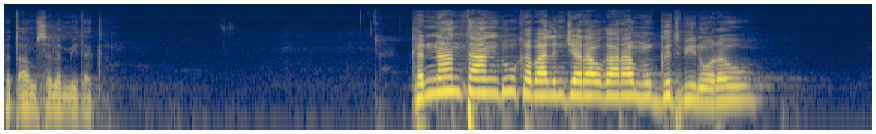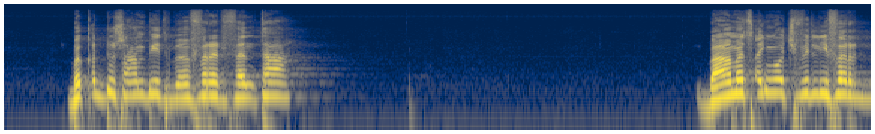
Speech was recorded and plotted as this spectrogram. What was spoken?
በጣም ስለሚጠቅም። ከእናንተ አንዱ ከባልንጀራው ጋር ሙግት ቢኖረው በቅዱሳን ቤት በመፍረድ ፈንታ በአመፀኞች ፊት ሊፈርድ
